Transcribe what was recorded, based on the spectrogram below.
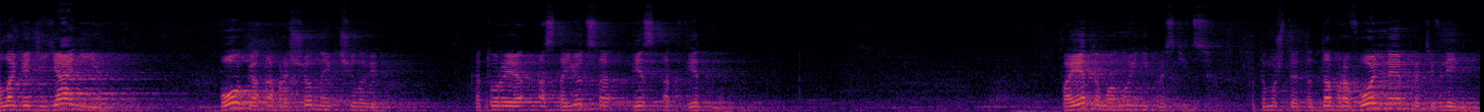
благодеяние Бога, обращенное к человеку, которое остается безответным. Поэтому оно и не простится. Потому что это добровольное противление.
